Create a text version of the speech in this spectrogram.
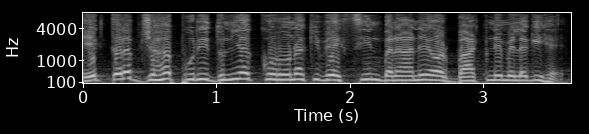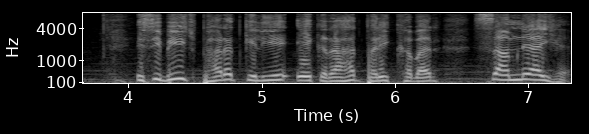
एक तरफ़ जहाँ पूरी दुनिया कोरोना की वैक्सीन बनाने और बांटने में लगी है, इसी बीच भारत के लिए एक राहत भरी खबर सामने आई है।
